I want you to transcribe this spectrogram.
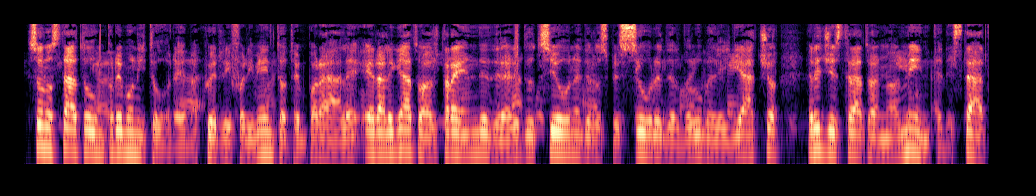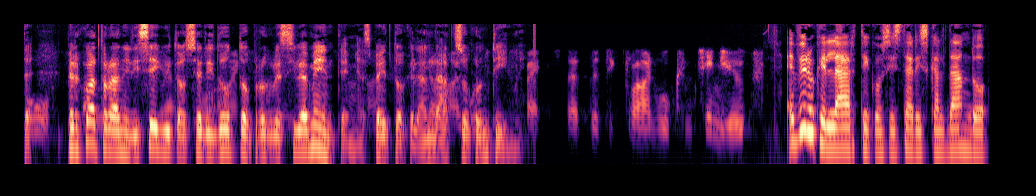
Sono stato un premonitore, ma quel riferimento temporale era legato al trend della riduzione dello spessore del volume del ghiaccio registrato annualmente d'estate. Per quattro anni di seguito si è ridotto progressivamente e mi aspetto che l'andazzo continui. È vero che l'Artico si sta riscaldando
